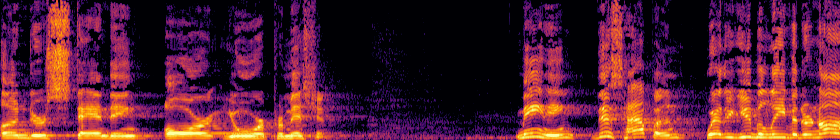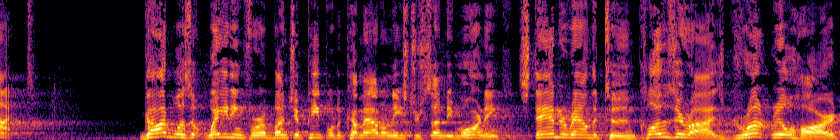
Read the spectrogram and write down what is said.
understanding or your permission. Meaning, this happened whether you believe it or not. God wasn't waiting for a bunch of people to come out on Easter Sunday morning, stand around the tomb, close their eyes, grunt real hard,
